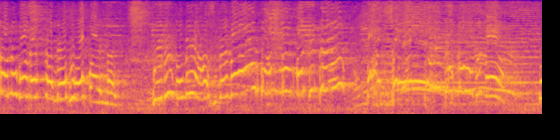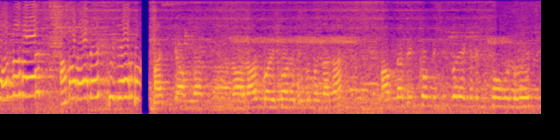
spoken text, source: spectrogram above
জনগণ একটা লেবুও পায় নাই। আজকে আমরা রাজবাড়ি শহরে বিভিন্ন জায়গায় আমরা বিক্ষোভ মিছিল করে এখানে সমবেত হয়েছি।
